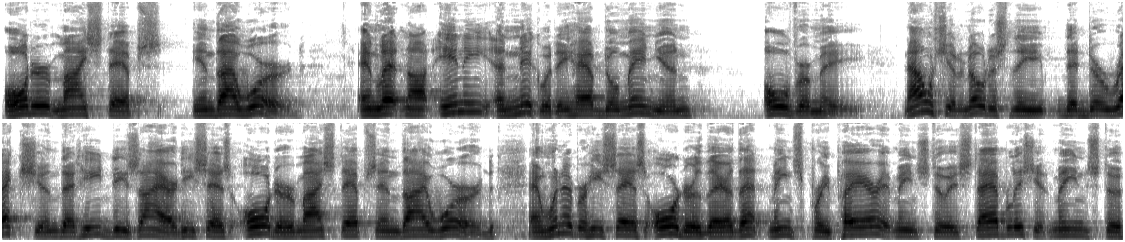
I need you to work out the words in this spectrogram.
Order my steps in thy word, and let not any iniquity have dominion over me. Now, I want you to notice the, the direction that he desired. He says, Order my steps in thy word. And whenever he says order there, that means prepare, it means to establish, it means to,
